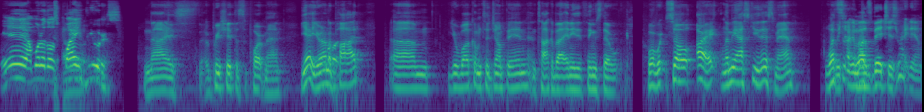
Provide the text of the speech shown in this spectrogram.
Yeah, I'm one of those quiet Oh. viewers. Nice. Appreciate the support, man. Yeah, you're on a pod. Um, you're welcome to jump in and talk about any of the things that. Well, we're, so, all right, let me ask you this, man. What's we talking what's- about bitches right now.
